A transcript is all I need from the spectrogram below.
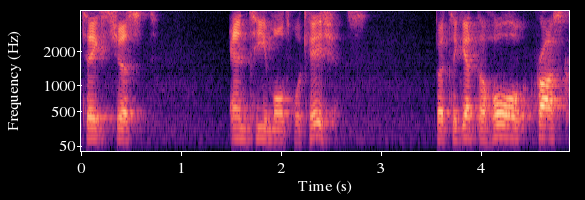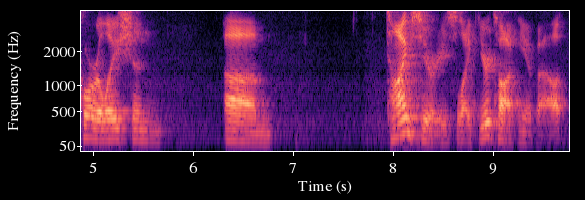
takes just nt multiplications. But to get the whole cross correlation um, time series, like you're talking about,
